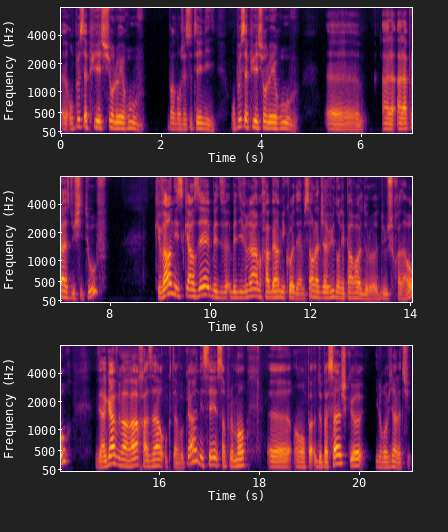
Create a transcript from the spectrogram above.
euh, on peut s'appuyer sur le Hérouv, pardon, j'ai sauté une ligne, on peut s'appuyer sur le Hérouv euh, à, à, la, place du Chitouf. Kvar Nizkarze Bedivram Chaber Mikodem. Ça, on l'a déjà vu dans les paroles du Shulchan Ve'agav Grara Chazar Uktavokan, et c'est simplement euh, de passage qu'il revient là-dessus.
